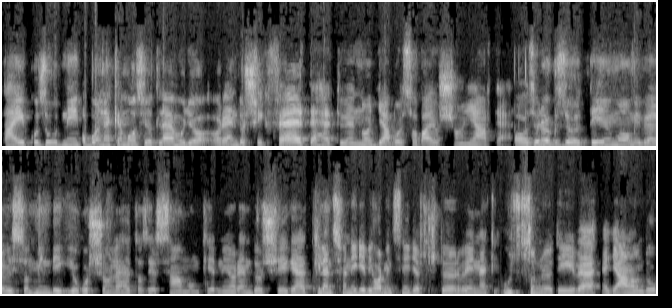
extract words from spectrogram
tájékozódni, abból nekem az jött le, hogy a, a rendőrség feltehetően nagyjából szabályosan járt el. Az örökzöld téma, amivel viszont mindig jogosan lehet azért számon kérni a rendőrséget. 94 évi 34-es törvénynek 25 éve egy állandó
